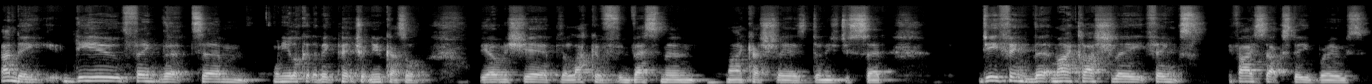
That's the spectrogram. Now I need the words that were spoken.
Andy, do you think that um, when you look at the big picture at Newcastle, the ownership, the lack of investment, Mike Ashley has done as you just said, do you think that Mike Ashley thinks if I sack Steve Bruce,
